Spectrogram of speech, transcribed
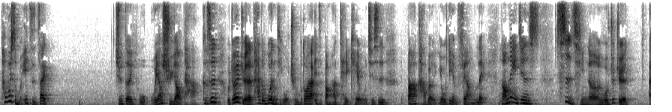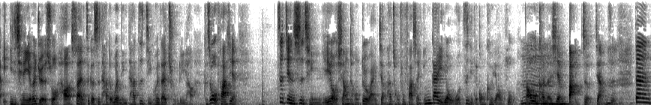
他为什么一直在。觉得我我要需要他，可是我就会觉得他的问题我全部都要一直帮他 take care，我其实帮他 cover 有点非常累。然后那一件事事情呢，我就觉得啊，以以前也会觉得说，好算了，这个是他的问题，他自己会再处理好。可是我发现这件事情也有相同，对我来讲，它重复发生，应该也有我自己的功课要做。然后我可能先摆着这样子，但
